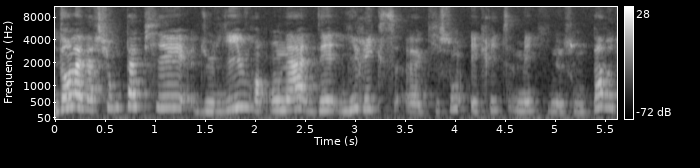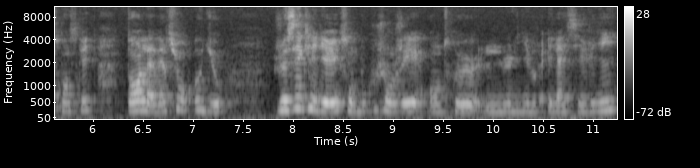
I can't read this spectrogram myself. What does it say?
Dans la version papier du livre, on a des lyrics euh, qui sont écrites mais qui ne sont pas retranscrites dans la version audio. Je sais que les lyrics ont beaucoup changé entre le livre et la série.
